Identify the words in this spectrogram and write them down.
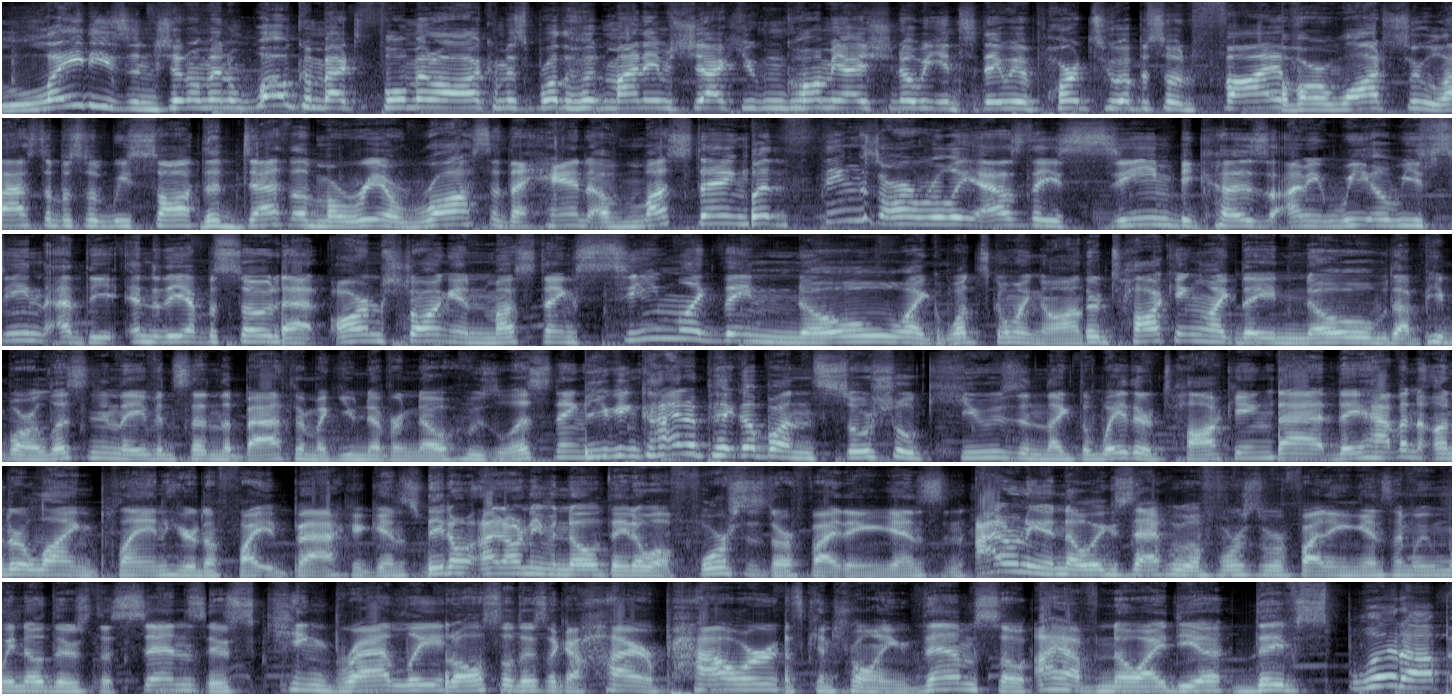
Ladies and gentlemen, welcome back to Fullmetal Alchemist Brotherhood. My name is Jack. You can call me iShinobi, and today we have part two, episode five of our watch through. Last episode, we saw the death of Maria Ross at the hand of Mustang, but things aren't really as they seem because I mean, we we've seen at the end of the episode that Armstrong and Mustang seem like they know like what's going on. They're talking like they know that people are listening. They even said in the bathroom like you never know who's listening. But you can kind of pick up on social cues and like the way they're talking that they have an underlying plan here to fight back against they don't i don't even know if they know what forces they're fighting against and i don't even know exactly what forces we're fighting against. I mean we know there's the sins there's king bradley but also there's like a higher power that's controlling them so i have no idea. They've split up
